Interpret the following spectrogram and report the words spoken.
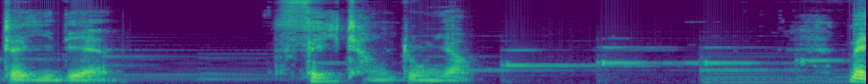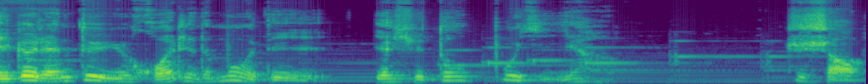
这一点非常重要。每个人对于活着的目的也许都不一样，至少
